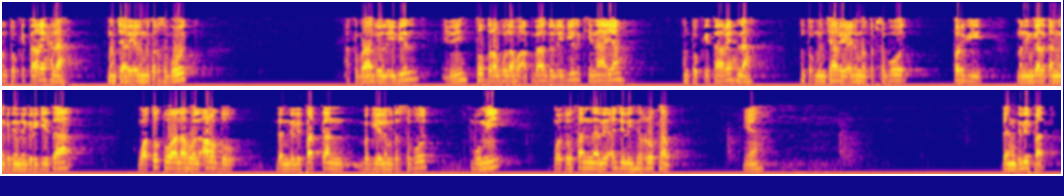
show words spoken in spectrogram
Untuk kita rihlah mencari ilmu tersebut akbadul ibil ini tudrabu lahu akbadul ibil kinayah untuk kita rihlah untuk mencari ilmu tersebut pergi meninggalkan negeri-negeri kita wa tutwa lahul ardu dan dilipatkan bagi ilmu tersebut bumi wa tusanna li ajlihi rukab ya dan dilipat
